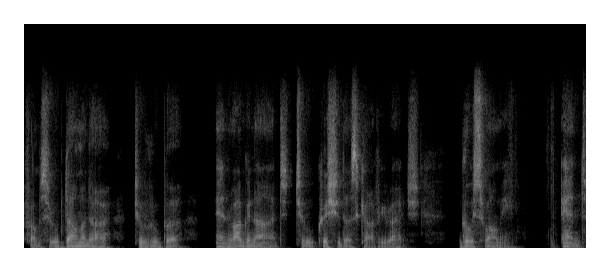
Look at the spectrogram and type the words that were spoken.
from Swarup Damodar to Rupa and Raghunath to Krishnadas Kaviraj Goswami and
